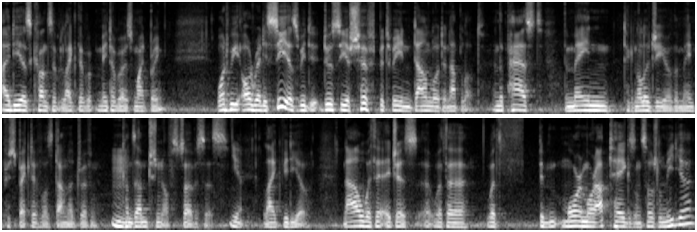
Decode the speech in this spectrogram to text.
ideas, concept like the metaverse might bring. What we already see is we do see a shift between download and upload. In the past, the main technology or the main perspective was download driven mm. consumption of services yeah. like video. Now with the ages, uh, with the with the more and more uptakes on social media,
